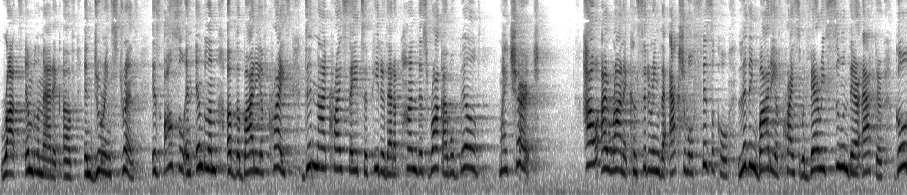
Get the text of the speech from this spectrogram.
Rocks emblematic of enduring strength is also an emblem of the body of Christ. Did not Christ say to Peter that upon this rock I will build my church? How ironic, considering the actual physical living body of Christ would very soon thereafter go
